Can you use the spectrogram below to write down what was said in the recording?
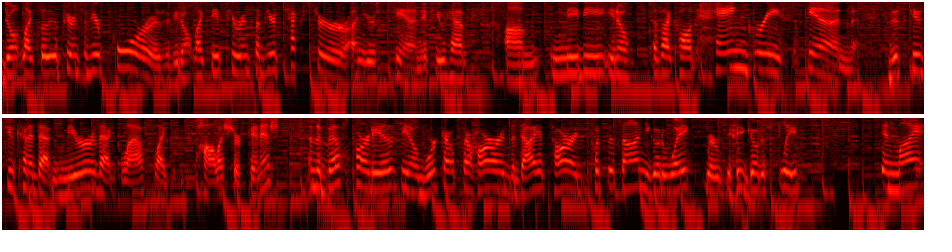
don't like the appearance of your pores, if you don't like the appearance of your texture on your skin, if you have um, maybe, you know, as I call it, hangry skin, this gives you kind of that mirror, that glass-like polish or finish. And the best part is, you know, workouts are hard, the diet's hard, put this on, you go to wake, or you go to sleep, in my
